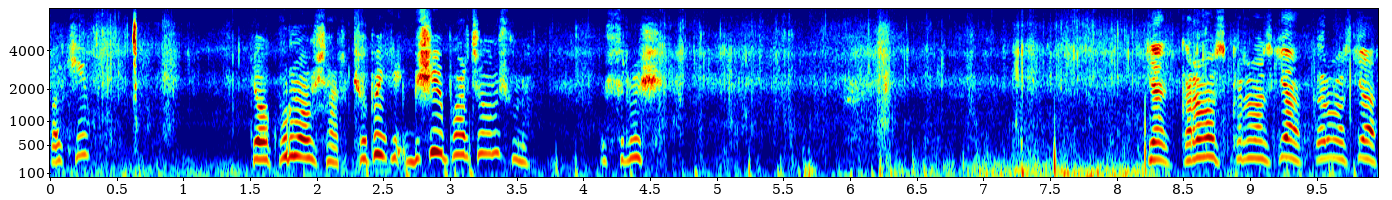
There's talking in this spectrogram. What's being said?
Bakayım. Yok vurmamışlar. Köpek bir şey parçalamış bunu. Isırmış. Gel, karabaş, karabaş gel, karabaş gel.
